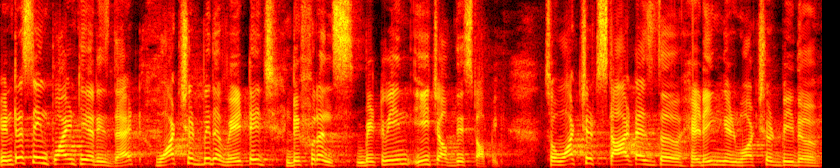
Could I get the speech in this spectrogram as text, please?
Interesting point here is that what should be the weightage difference between each of these topic. So what should start as the heading and what should be the,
